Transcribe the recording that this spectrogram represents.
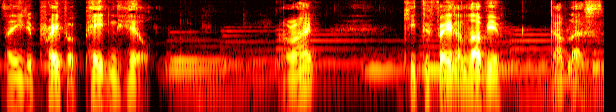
So I need you to pray for Peyton Hill. All right? Keep the faith. I love you. God bless.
